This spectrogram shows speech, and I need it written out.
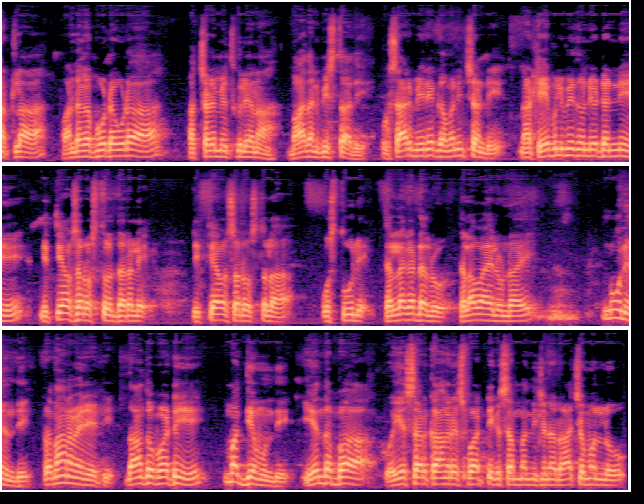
అట్లా పండగ పూట కూడా పచ్చడి మెతుకులేనా? బాధ అనిపిస్తుంది. ఒకసారి మీరే గమనించండి. నా టేబుల్ మీద ఉండేటన్ని నిత్యావసర వస్తువుల ధరలే. నిత్యావసర వస్తువుల వస్తువులే తెల్లగడ్డలు తెల్లవాయలు ఉన్నాయి నూనె ఉంది ప్రధానమైనటి. దాంతోపాటు మద్యం ఉంది. ఏందబ్బా వైఎస్ఆర్ కాంగ్రెస్ పార్టీకి సంబంధించిన రాచమల్లు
